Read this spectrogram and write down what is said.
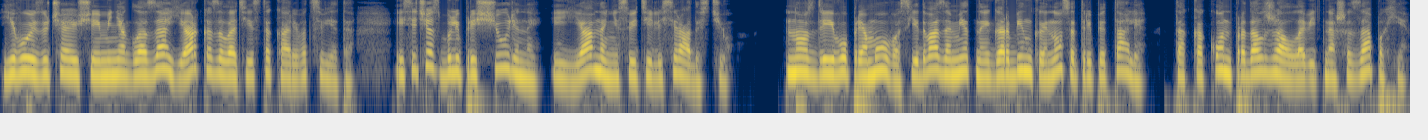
Его изучающие меня глаза ярко-золотисто-карего цвета, и сейчас были прищурены и явно не светились радостью. Ноздри его прямого с едва заметной горбинкой носа трепетали, так как он продолжал ловить наши запахи,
